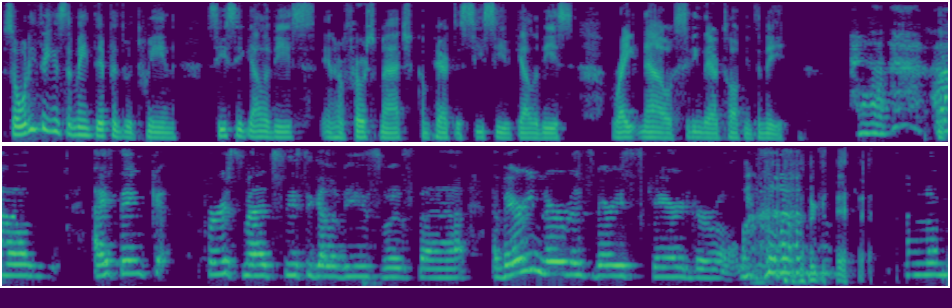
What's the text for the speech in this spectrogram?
So, what do you think is the main difference between CC Galaviz in her first match compared to CC Galaviz right now, sitting there talking to me? um, I think first match, Cici Galaviz was uh, a very nervous, very scared girl. okay. Um,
